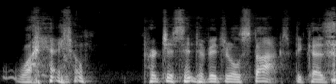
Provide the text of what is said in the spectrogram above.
why I don't purchase individual stocks because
